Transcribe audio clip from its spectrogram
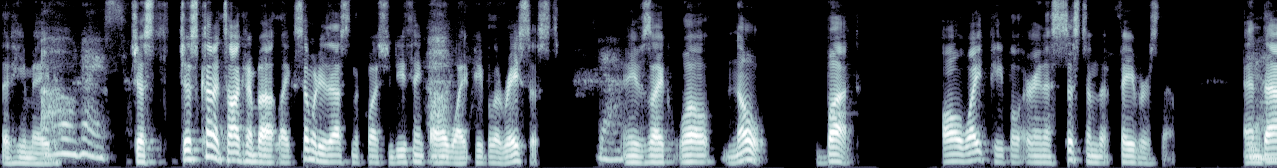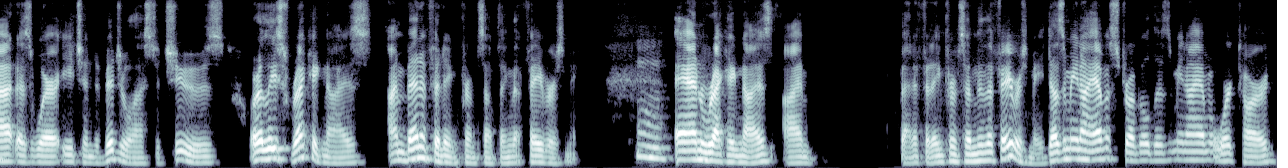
that he made. oh nice Just just kind of talking about like somebody was asking the question, do you think all white people are racist? yeah And he was like, well, no, but all white people are in a system that favors them. And Yeah. that is where each individual has to choose, or at least recognize I'm benefiting from something that favors me Hmm. and recognize I'm benefiting from something that favors me. Doesn't mean I haven't struggled, doesn't mean I haven't worked hard.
